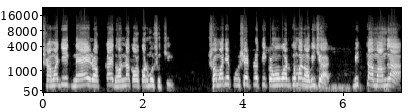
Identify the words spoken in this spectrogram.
সামাজিক ন্যায়, রক্ষায় ধর্ণা কর্মসূচি। সমাজে পুরুষের প্রতি ক্রমবর্ধমান অবিচার, মিথ্যা মামলা,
